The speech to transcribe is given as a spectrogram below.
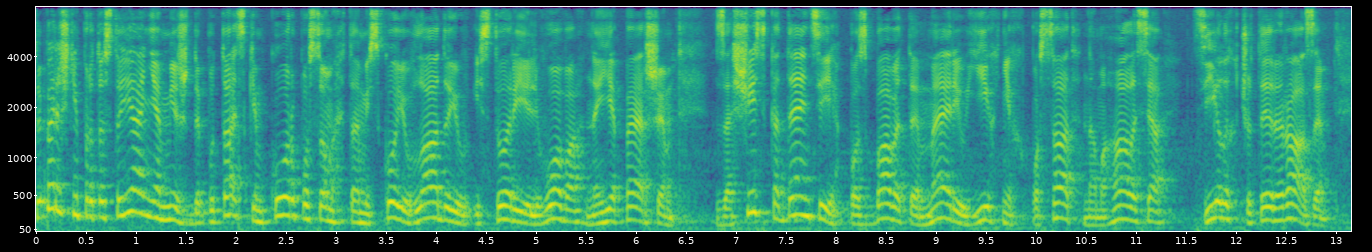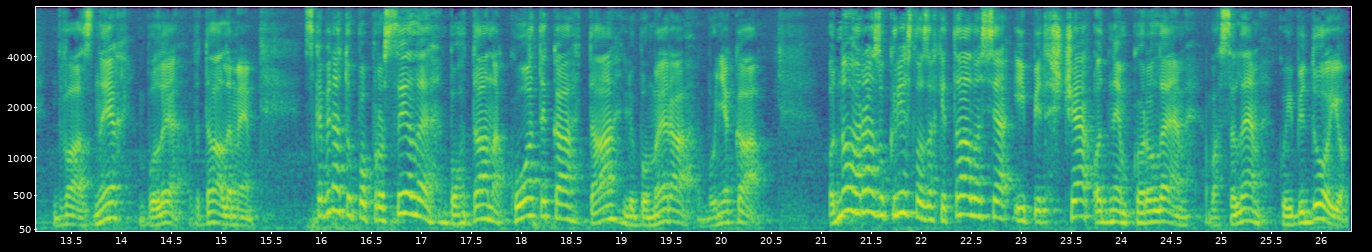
Теперішнє протистояння між депутатським корпусом та міською владою в історії Львова не є першим. За шість каденцій позбавити мерів їхніх посад намагалися цілих чотири рази. Два з них були вдалими. З кабінету попросили Богдана Котика та Любомира Буняка. Одного разу крісло захиталося і під ще одним королем Василем Куйбідою.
